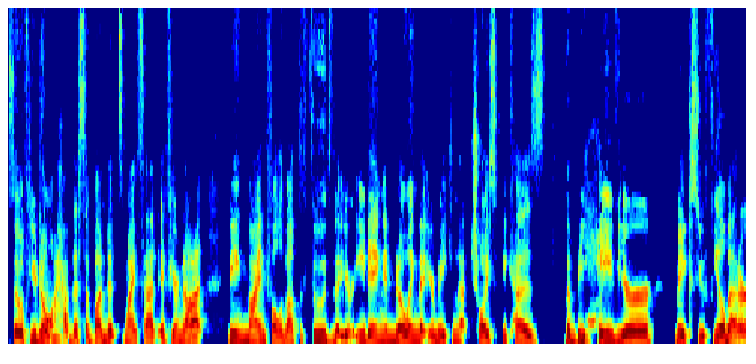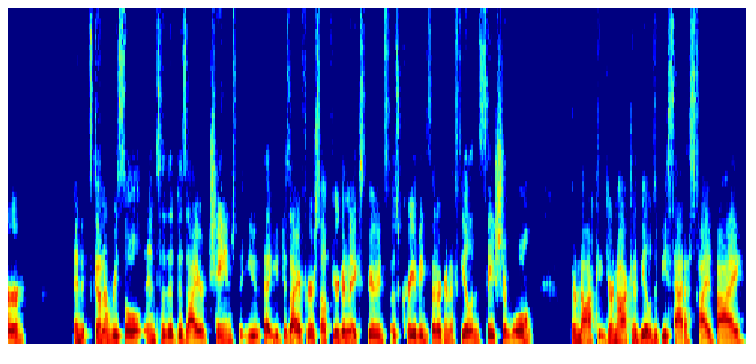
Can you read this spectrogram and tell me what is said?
So if you don't have this abundance mindset, if you're not being mindful about the foods that you're eating and knowing that you're making that choice because the behavior makes you feel better and it's going to result into the desired change that you that you desire for yourself, you're going to experience those cravings that are going to feel insatiable. They're not you're not going to be able to be satisfied by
